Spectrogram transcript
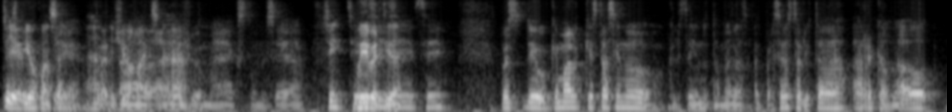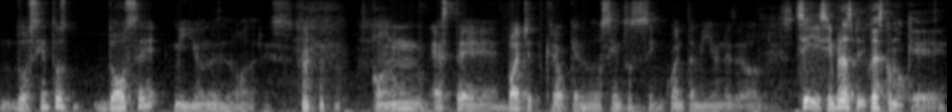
Sí, HBO cuando sí, salga. Ajá, rentada, HBO Max. ajá. HBO Max, donde sea. Sí, Sí, muy divertida. Sí, sí. Pues digo, qué mal que está haciendo, que le está yendo también. Al parecer hasta ahorita ha recaudado 212 millones de dólares. con un este budget creo que de 250 millones de dólares. Sí, siempre las películas como que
